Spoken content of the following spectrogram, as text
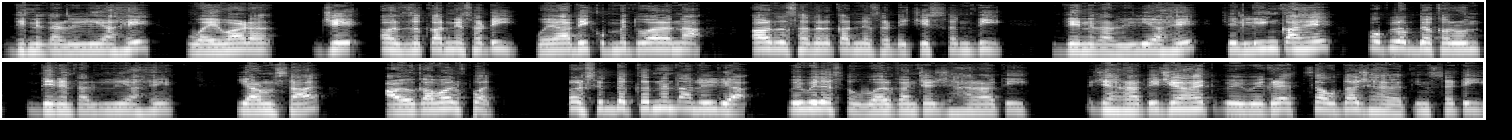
देण्यात आलेली आहे. वयवाढ जे अर्ज करण्यासाठी वयाधिक उमेदवारांना अर्ज सादर करण्यासाठीची संधी देण्यात आलेली आहे. जी लिंक आहे उपलब्ध करून देण्यात आलेली आहे. यानुसार आयोगामार्फत प्रसिद्ध करण्यात आलेल्या विविध संवर्गांच्या जाहिराती जाहिराती ज्या आहेत वेगवेगळ्या चौदा जाहिरातींसाठी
